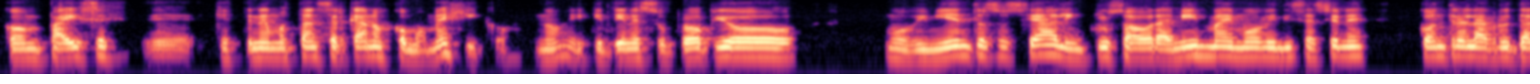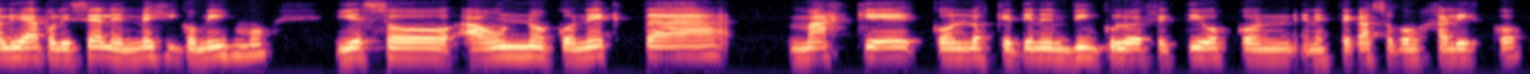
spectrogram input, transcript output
con países eh, que tenemos tan cercanos como México, ¿no? Y que tiene su propio movimiento social, incluso ahora mismo hay movilizaciones contra la brutalidad policial en México mismo, y eso aún no conecta más que con los que tienen vínculos efectivos con, en este caso, con Jalisco,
